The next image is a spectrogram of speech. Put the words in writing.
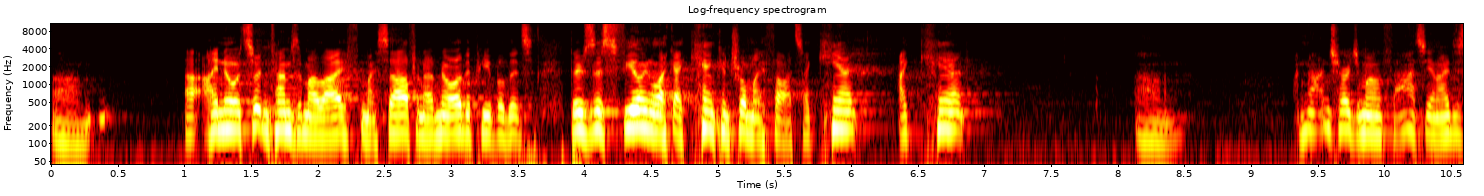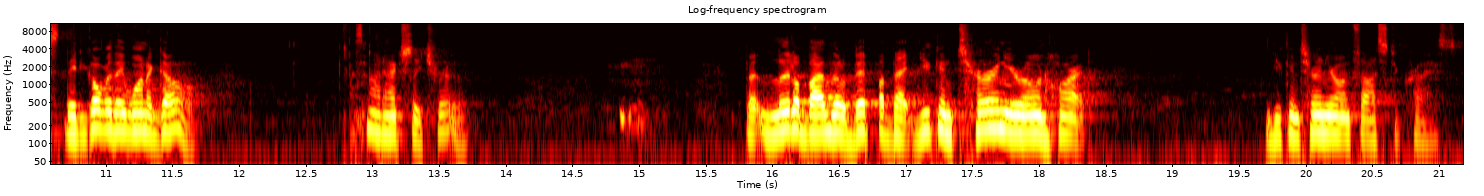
Um, I know at certain times in my life, myself, and I know other people, that there's this feeling like I can't control my thoughts. I can't, I can't, um, I'm not in charge of my own thoughts. You know, I just, they go where they want to go. That's not actually true. But little by little, bit by bit, you can turn your own heart. You can turn your own thoughts to Christ.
